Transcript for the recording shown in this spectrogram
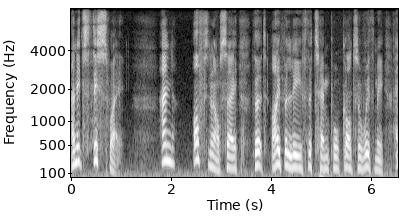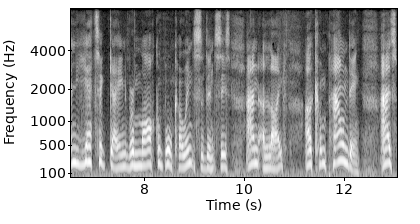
And it's this way. And often I'll say that I believe the temple gods are with me. And yet again, remarkable coincidences and alike are compounding as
